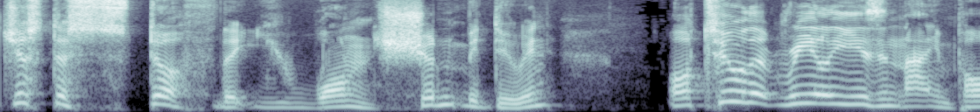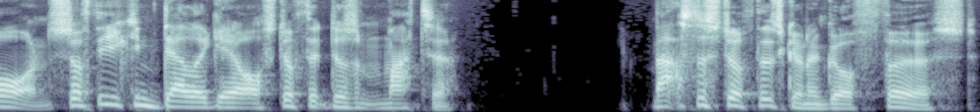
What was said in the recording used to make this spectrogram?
just the stuff that you, one, shouldn't be doing, or two, that really isn't that important, stuff that you can delegate or stuff that doesn't matter. That's the stuff that's going to go first.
